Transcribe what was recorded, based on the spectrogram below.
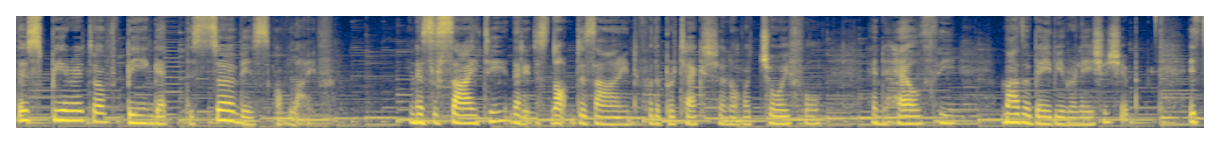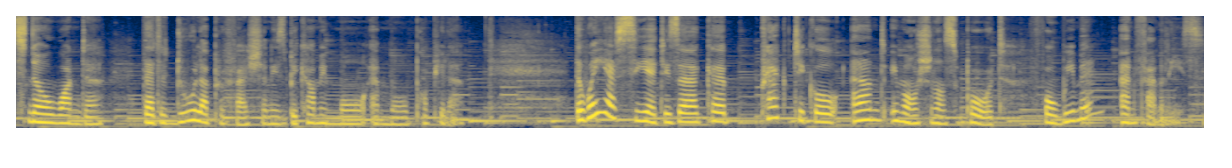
the spirit of being at the service of life. In a society that is not designed for the protection of a joyful and healthy mother baby relationship, it's no wonder that the doula profession is becoming more and more popular. The way I see it is like a practical and emotional support for women and families.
